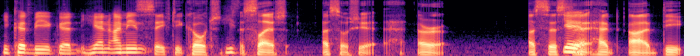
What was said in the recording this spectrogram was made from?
he could be a good he i mean Safety coach he's- slash associate or assistant Yeah, yeah. head uh, D.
